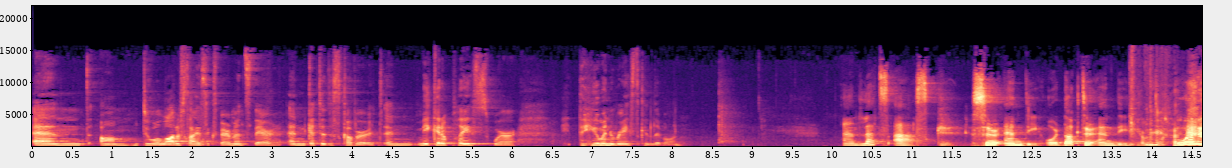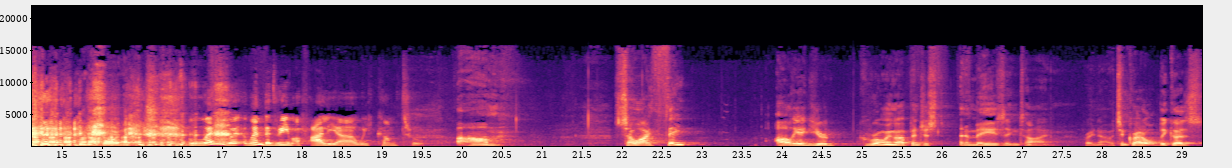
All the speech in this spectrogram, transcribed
and um, do a lot of science experiments there and get to discover it and make it a place where the human race can live on. And let's ask Sir Andy or Dr. Andy when, We're not going there. when, when the dream of Alia will come true. So I think, Alia, you're growing up in just an amazing time right now. It's incredible because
